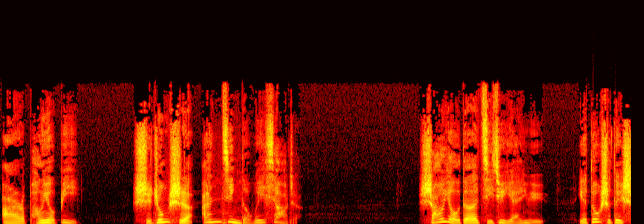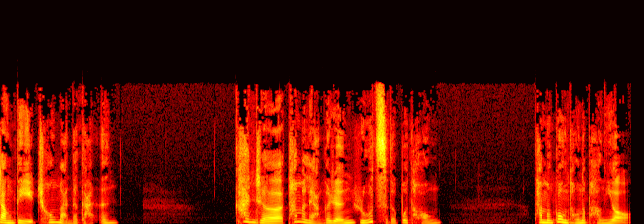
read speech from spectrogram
而朋友 B 始终是安静的微笑着。少有的几句言语，也都是对上帝充满的感恩。看着他们两个人如此的不同，他们共同的朋友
